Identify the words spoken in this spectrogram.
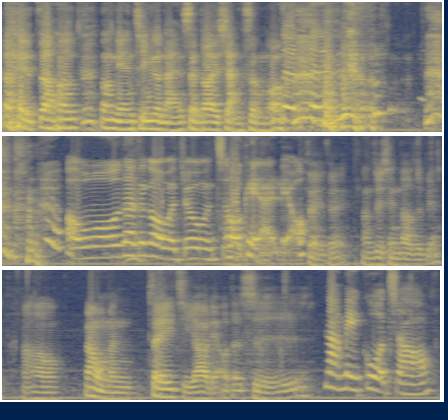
他 也知道那种年轻的男生。都在想什么？对对对，好哦，那这个我们觉得我们之后可以来聊。对对，那就先到这边。然后，那我们这一集要聊的是辣妹过招。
